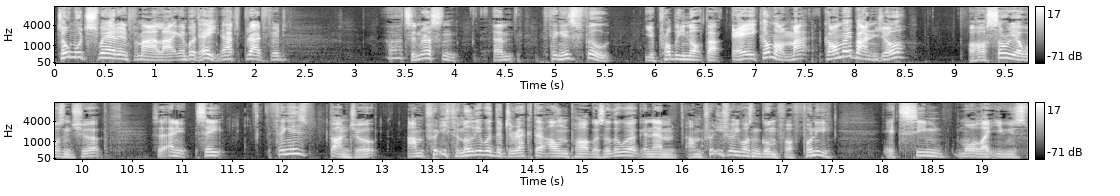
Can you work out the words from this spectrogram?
Too much swearing for my liking, but hey, that's Bradford. Oh, it's interesting. Um, thing is, Phil, you're probably not that. Hey, come on, Matt. Call me Banjo. Oh, sorry, I wasn't sure. So, anyway, see, thing is, Banjo, I'm pretty familiar with the director Alan Parker's other work, and um, I'm pretty sure he wasn't going for funny. It seemed more like he was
